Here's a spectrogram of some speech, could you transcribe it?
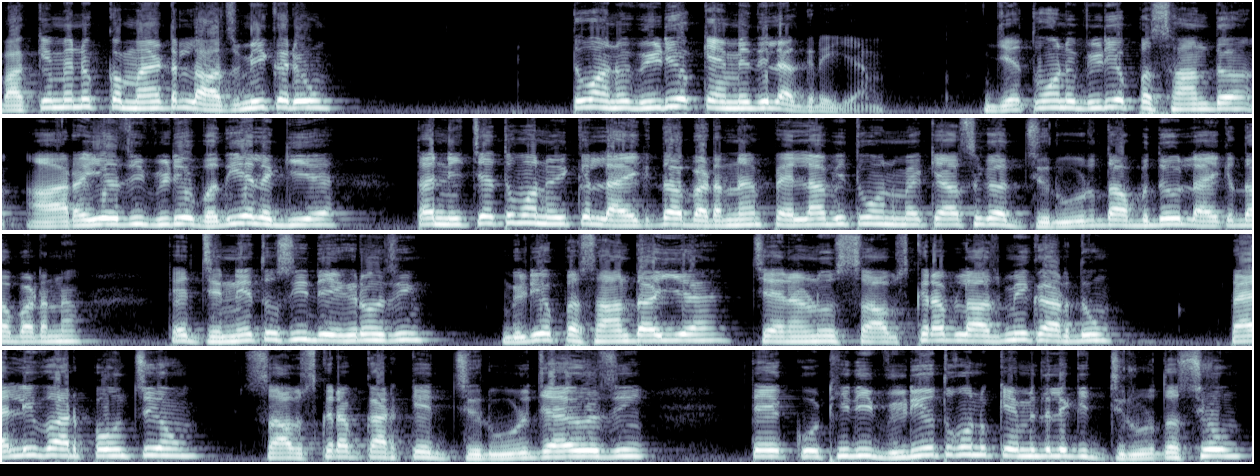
ਬਾਕੀ ਮੈਨੂੰ ਕਮੈਂਟ ਲਾਜ਼ਮੀ ਕਰਿਓ। ਤੁਹਾਨੂੰ ਵੀਡੀਓ ਕਿਵੇਂ ਦੀ ਲੱਗ ਰਹੀ ਹੈ? ਜੇ ਤੁਹਾਨੂੰ ਵੀਡੀਓ ਪਸੰਦ ਆ ਰਹੀ ਹੈ ਜੀ ਵੀਡੀਓ ਵਧੀਆ ਲੱਗੀ ਹੈ, ਤਾਂ ਨੀਚੇ ਤੁਹਾਨੂੰ ਇੱਕ ਲਾਈਕ ਦਾ ਬਟਨ ਹੈ। ਪਹਿਲਾਂ ਵੀ ਤੁਹਾਨੂੰ ਮੈਂ ਕਿਹਾ ਸੀਗਾ, ਜਰੂਰ ਦੱਬ ਦਿਓ ਲਾਈਕ ਦਾ ਬਟਨ। ਤੇ ਜਿੰਨੇ ਤੁਸੀਂ ਦੇਖ ਰਹੇ ਹੋ ਜੀ ਵੀਡੀਓ ਪਸੰਦ ਆਈ ਹੈ, ਚੈਨਲ ਨੂੰ ਸਬਸਕ੍ਰਾਈਬ ਲਾਜ਼ਮੀ ਕਰ ਦੂੰ। ਪਹਿਲੀ ਵਾਰ ਪਹੁੰਚੇ ਹੋ ਸਬਸਕ੍ਰਾਈਬ ਕਰਕੇ ਜਰੂਰ ਜਾਇਓ ਜੀ। ਤੇ ਕੋਠੀ ਦੀ ਵੀਡੀਓ ਤੁਹਾਨੂੰ ਕਿਵੇਂ ਦੀ ਲੱਗੀ ਜਰੂਰ ਦੱਸਿਓ।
